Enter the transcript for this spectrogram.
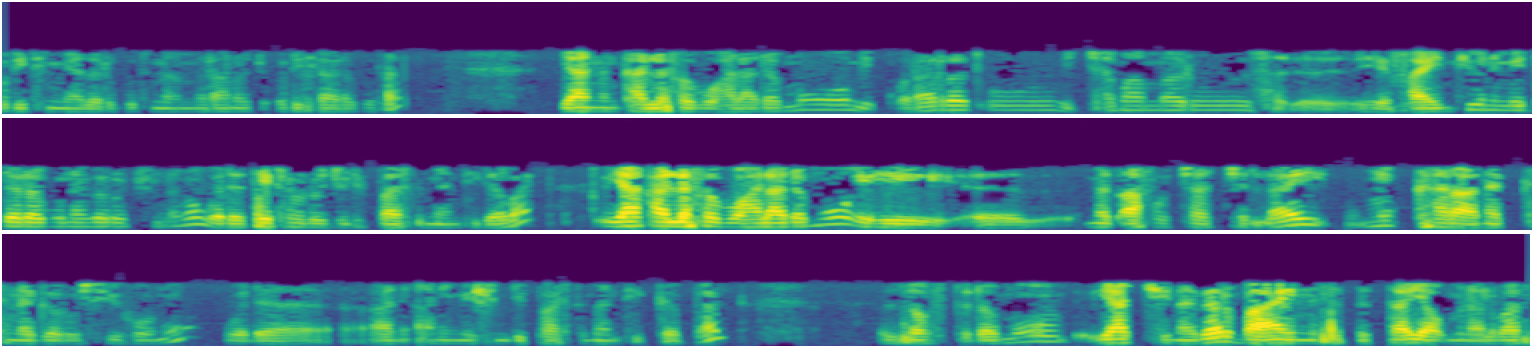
ኦዲት የሚያደርጉት መምህራኖች ኦዲት ያደርጉታል። ያንን ካለፈ በኋላ ደግሞ የሚቆራረጡ የሚጨማመሩ ይሄ fine-tune የሚደረጉ ነገሮችን ደግሞ ወደ ቴክኖሎጂ department ይገባል። ያ ካለፈ በኋላ ደግሞ ይሄ መጽሐፎቻችን ላይ ሙከራ ነክ ነገሮች ሲሆኑ ወደ animation department ይገባል። እዛ ውስጥ ደግሞ ያቺ ነገር በአይን ስትታይ ያው ምናልባት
